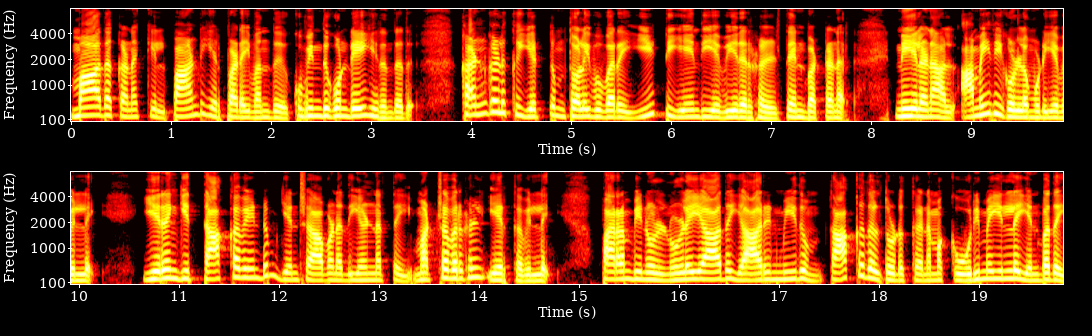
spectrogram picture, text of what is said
மாத கணக்கில் பாண்டியர் படை வந்து குவிந்து கொண்டே இருந்தது. கண்களுக்கு எட்டும் தொலைவு வரை ஈட்டி ஏந்திய வீரர்கள் தென்பட்டனர். நீலனால் அமைதி கொள்ள முடியவில்லை. இறங்கி தாக்க வேண்டும் என்ற அவனது எண்ணத்தை மற்றவர்கள் ஏற்கவில்லை. பரம்பினுள் நுழையாத யாரின் மீதும் தாக்குதல் தொடுக்க நமக்கு உரிமையில்லை என்பதை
